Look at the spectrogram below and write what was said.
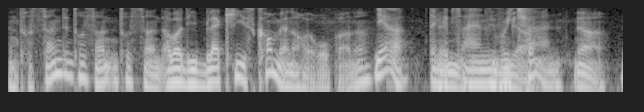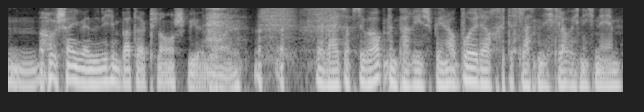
Interessant, interessant, interessant. Aber die Black Keys kommen ja nach Europa, ne? Ja, dann gibt es einen Return. Jahr. Ja. Hm. Wahrscheinlich werden sie nicht im Bataclan spielen wollen. Wer weiß, ob sie überhaupt in Paris spielen. Obwohl doch, das lassen sie sich, glaube ich, nicht nehmen.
